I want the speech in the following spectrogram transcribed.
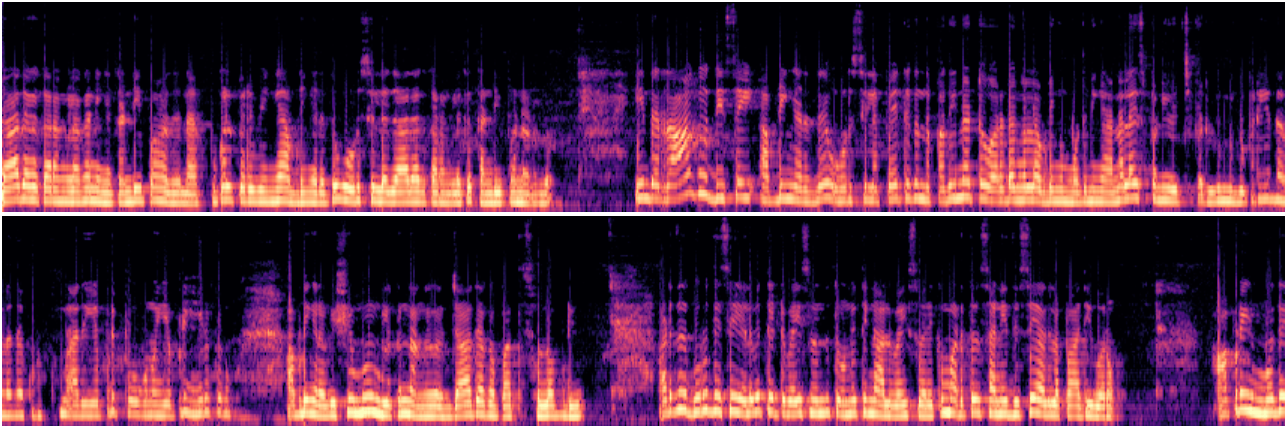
ஜாதகக்காரங்களாக நீங்கள் கண்டிப்பாக அதில் புகழ் பெறுவீங்க அப்படிங்கிறது ஒரு சில ஜாதகக்காரங்களுக்கு கண்டிப்பாக நடந்தோம் இந்த ராகு திசை அப்படிங்கிறது ஒரு சில பேர்த்துக்கு இந்த பதினெட்டு வருடங்கள் அப்படிங்கும் போது நீங்கள் அனலைஸ் பண்ணி வச்சுக்கிறது மிகப்பெரிய நல்லதாக கொடுக்கும். அது எப்படி போகணும் எப்படி இருக்கணும் அப்படிங்கிற விஷயமும் உங்களுக்கு நாங்கள் ஜாதகம் பார்த்து சொல்ல முடியும். அடுத்தது குரு திசை எழுபத்தெட்டு வயசுலேருந்து தொண்ணூற்றி நாலு வயசு வரைக்கும் அடுத்தது சனி திசை அதில் பாதி வரும். அப்படிங்கும்போது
